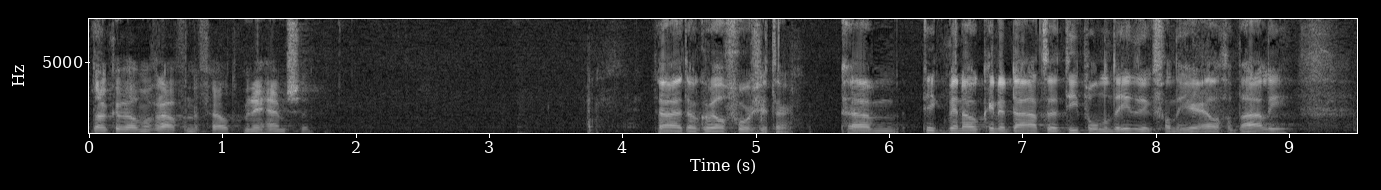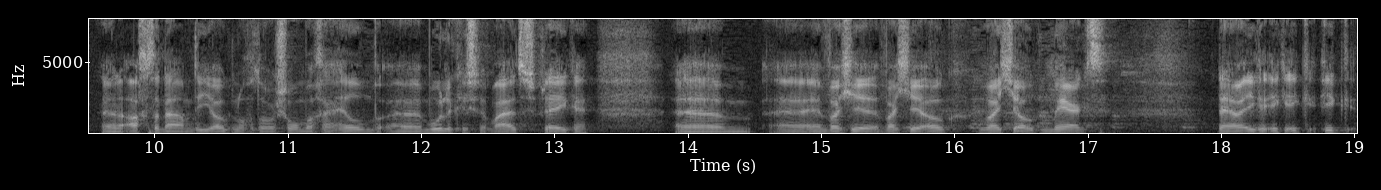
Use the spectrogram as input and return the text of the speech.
Dank u wel, mevrouw Van der Veld. Meneer Hemsen. Ja, dank u wel, voorzitter. Um, ik ben ook inderdaad uh, diep onder de indruk van de heer El Gabali. Een achternaam die ook nog door sommigen heel uh, moeilijk is om uit te spreken. Um, uh, en wat je, wat, je ook, wat je ook merkt... Nou, ik, ik, ik, ik,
